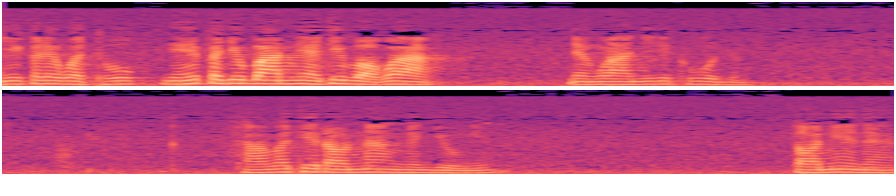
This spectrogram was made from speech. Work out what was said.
นี้เขาเรียกว่าทุกข์อย่างนี้ปัจจุบันเนี่ยที่บอกว่าอย่างวานนี้ที่พูด ถามว่าที่เรานั่งกันอยู่เนี้ตอนนี้นะ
